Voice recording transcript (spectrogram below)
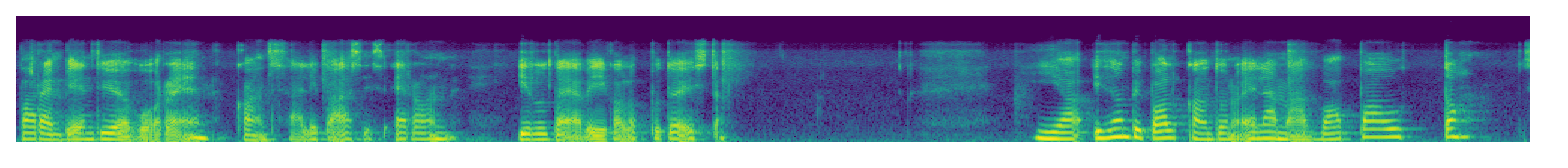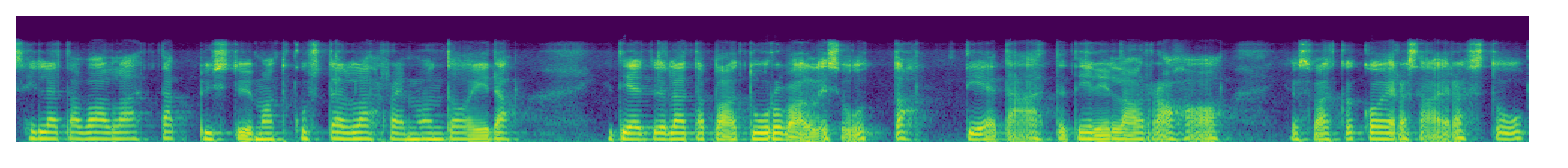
parempien työvuoreen kanssa, eli pääsis eron ilta- ja viikonlopputöistä. Ja isompi palkka on tuonut elämään vapautta, sillä tavalla, että pystyy matkustella, remontoida ja tietyllä tapaa turvallisuutta tietää, että tilillä on rahaa, jos vaikka koira sairastuu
